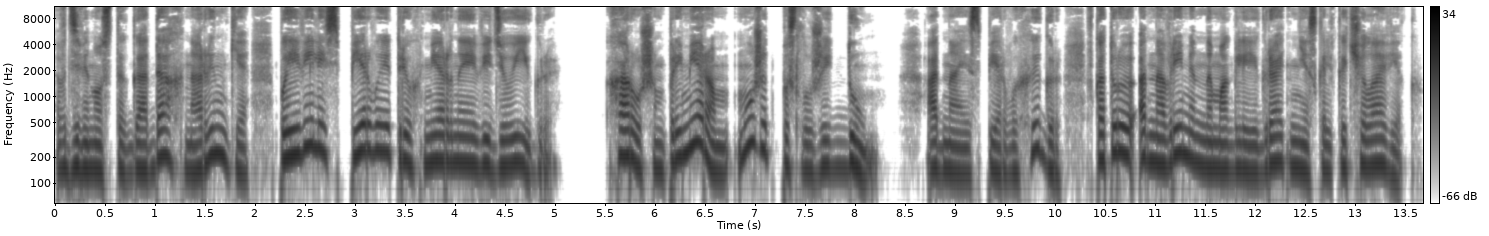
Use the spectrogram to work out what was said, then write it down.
В 90-х годах на рынке появились первые трехмерные видеоигры. Хорошим примером может послужить Doom, одна из первых игр, в которую одновременно могли играть несколько человек.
